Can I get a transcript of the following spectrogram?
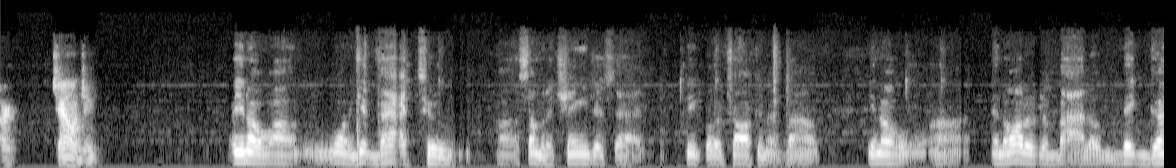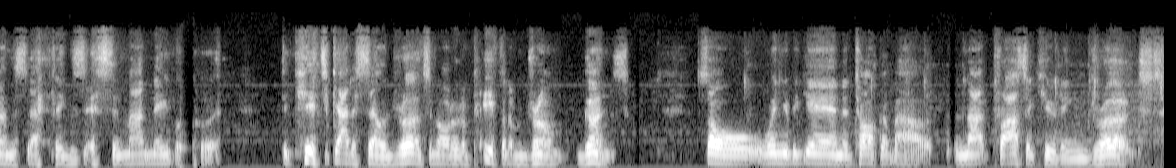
are challenging. You know, uh, want to get back to uh, some of the changes that people are talking about. You know, uh, in order to buy the big guns that exist in my neighborhood, the kids got to sell drugs in order to pay for them drum guns. So when you begin to talk about not prosecuting drugs,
